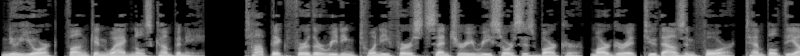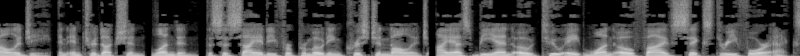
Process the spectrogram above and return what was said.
New York, Funk and Wagnalls Company. Topic further reading 21st Century Resources Barker, Margaret 2004, Temple Theology, An Introduction, London, The Society for Promoting Christian Knowledge, ISBN 0281056334-X.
